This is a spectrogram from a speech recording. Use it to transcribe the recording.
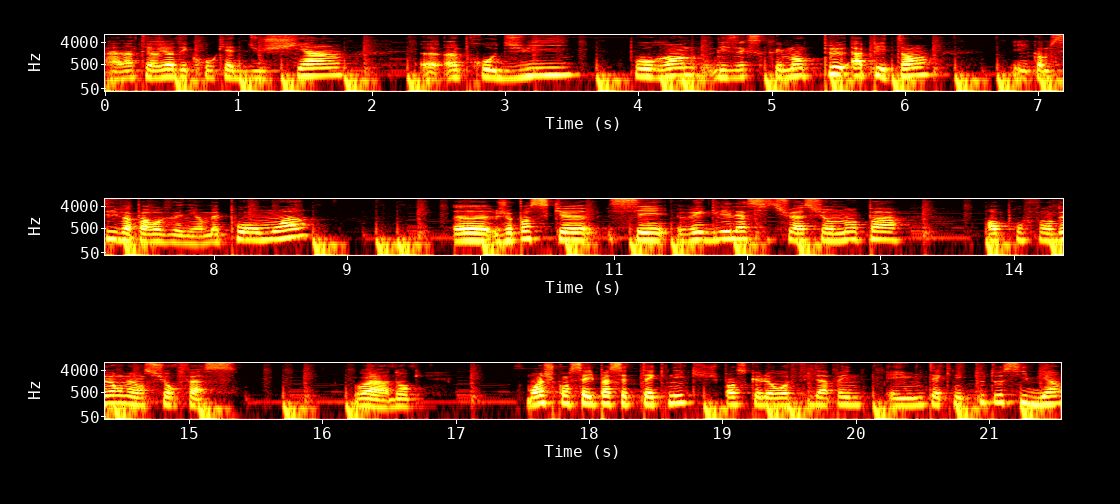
à l'intérieur des croquettes du chien euh, un produit pour rendre les excréments peu appétants et comme ça il va pas revenir. Mais pour moi, euh, je pense que c'est régler la situation non pas en profondeur mais en surface. Voilà, donc moi je conseille pas cette technique. Je pense que le refus d'appel est une technique tout aussi bien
